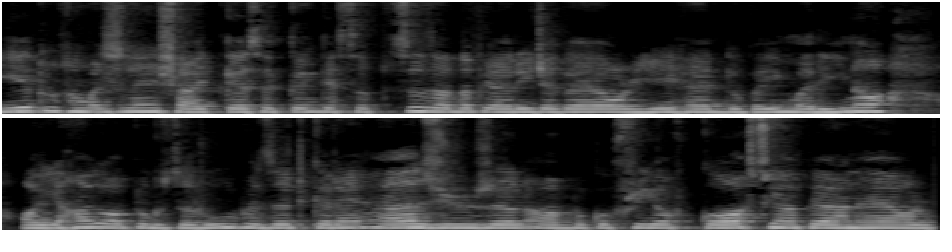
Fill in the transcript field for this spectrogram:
ये तो समझ लें, शायद कह सकते हैं कि सबसे ज़्यादा प्यारी जगह है और ये है दुबई मरीना। और यहाँ तो आप लोग ज़रूर विज़िट करें। एज़ यूजल आप लोग को फ्री ऑफ़ कॉस्ट यहाँ पे आना है और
